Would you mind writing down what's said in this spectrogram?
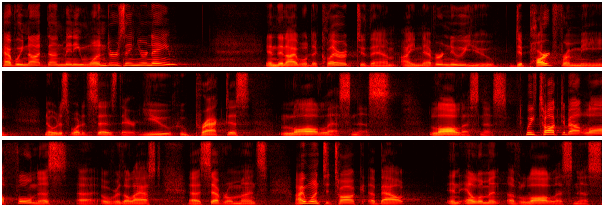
Have we not done many wonders in your name? And then I will declare to them, I never knew you. Depart from me. Notice what it says there you who practice lawlessness. Lawlessness. We've talked about lawfulness uh, over the last uh, several months. I want to talk about an element of lawlessness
